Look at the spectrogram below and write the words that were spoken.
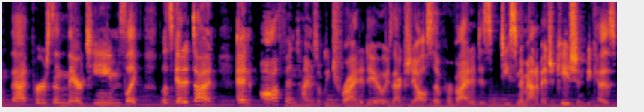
that person, their teams, like, let's get it done. And oftentimes, what we try to do is actually also provide a decent amount of education because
